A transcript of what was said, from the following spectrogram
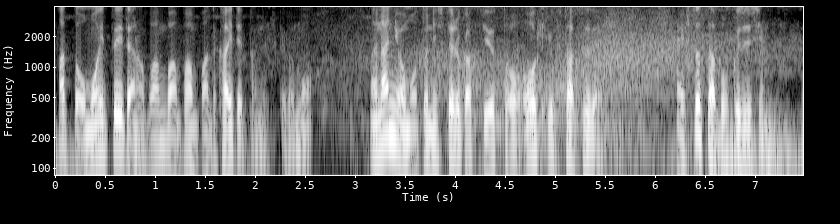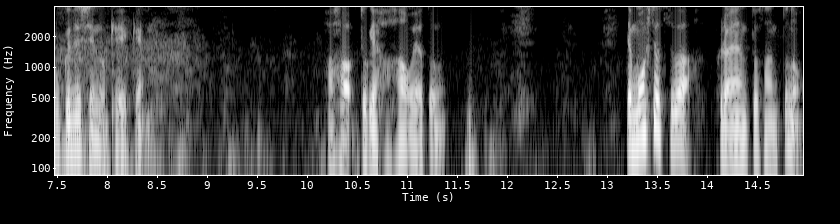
あと思いついたのをバンバンパンパンって書いてったんですけども、何を元にしてるかっていうと、大きく二つで、え一つは僕自身です。僕自身の経験。母、特に母親との。で、もう一つは、クライアントさんとの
